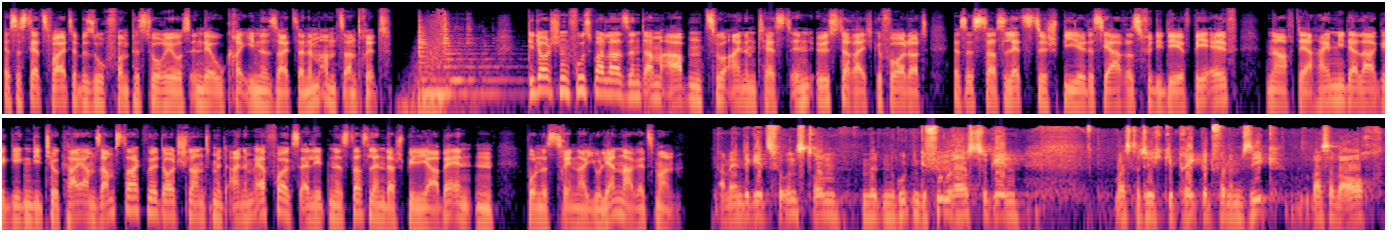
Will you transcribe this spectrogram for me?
Es ist der zweite Besuch von Pistorius in der Ukraine seit seinem Amtsantritt. Die deutschen Fußballer sind am Abend zu einem Test in Österreich gefordert. Es ist das letzte Spiel des Jahres für die DFB 11. Nach der Heimniederlage gegen die Türkei am Samstag will Deutschland mit einem Erfolgserlebnis das Länderspieljahr beenden. Bundestrainer Julian Nagelsmann. Am Ende geht es für uns darum, mit einem guten Gefühl rauszugehen, was natürlich geprägt wird von einem Sieg, was aber auch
